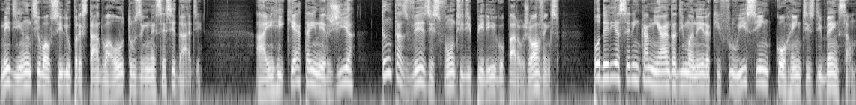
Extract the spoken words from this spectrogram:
mediante o auxílio prestado a outros em necessidade. A irrequieta energia, tantas vezes fonte de perigo para os jovens, poderia ser encaminhada de maneira que fluísse em correntes de bênção.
